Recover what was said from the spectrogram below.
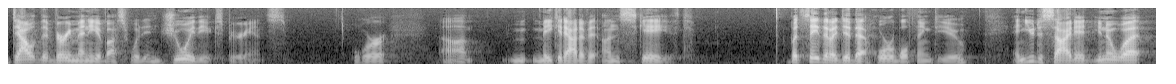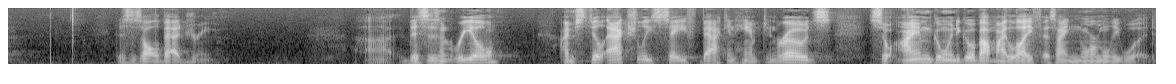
doubt that very many of us would enjoy the experience or uh, make it out of it unscathed. But say that I did that horrible thing to you, and you decided, you know what? This is all a bad dream. Uh, this isn't real. I'm still actually safe back in Hampton Roads, so I'm going to go about my life as I normally would.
